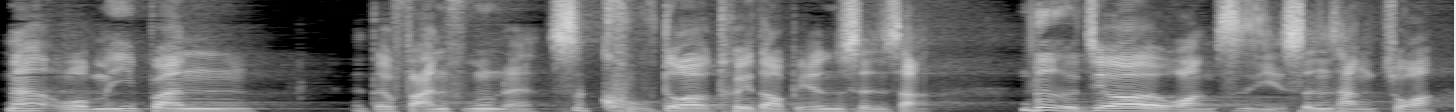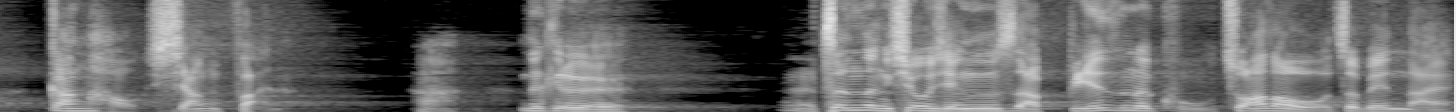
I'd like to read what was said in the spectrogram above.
那我们一般的凡夫呢，是苦都要推到别人身上，乐就要往自己身上抓，刚好相反啊。那个真正修行人是啊，别人的苦抓到我这边来，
